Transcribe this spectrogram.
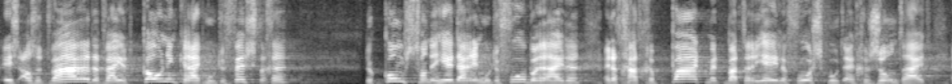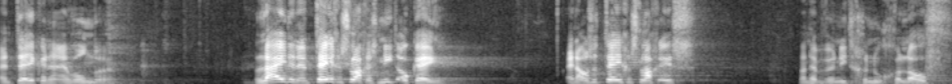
is als het ware dat wij het koninkrijk moeten vestigen. De komst van de Heer daarin moeten voorbereiden. En dat gaat gepaard met materiële voorspoed en gezondheid en tekenen en wonderen. Lijden en tegenslag is niet oké. En als het tegenslag is, dan hebben we niet genoeg geloof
